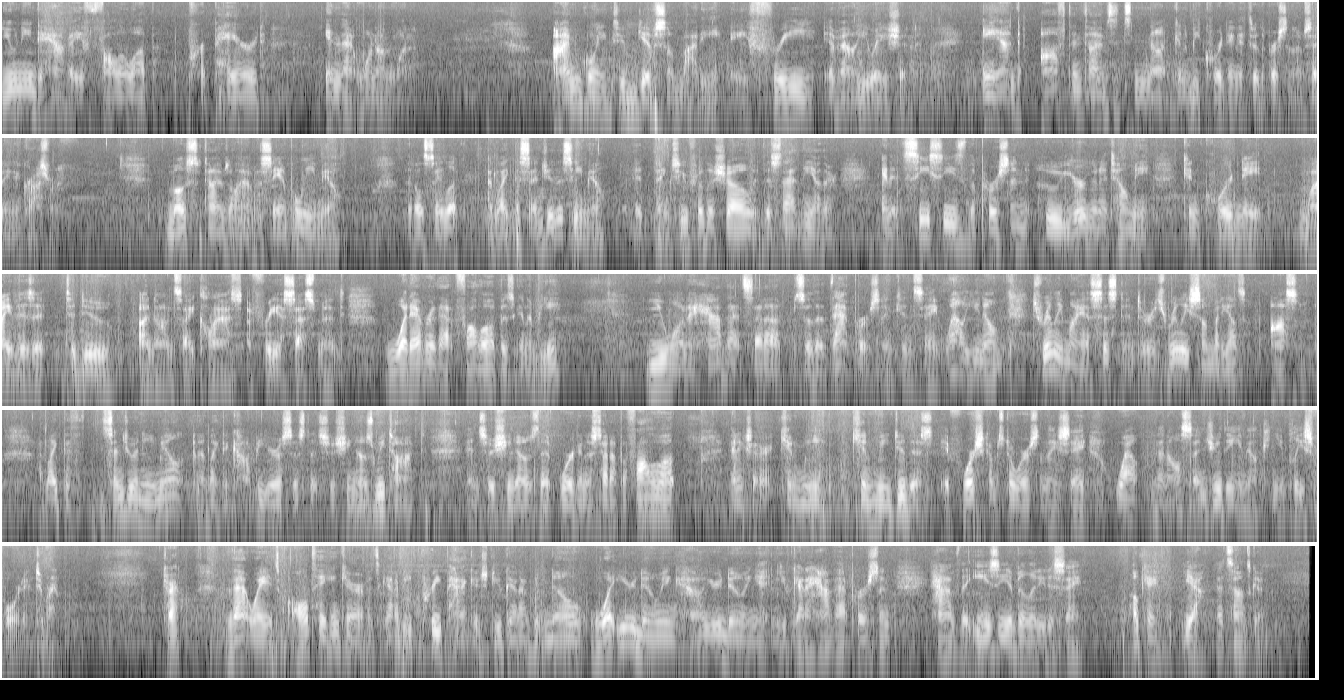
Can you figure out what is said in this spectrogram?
you need to have a follow up prepared in that one on one. I'm going to give somebody a free evaluation, and oftentimes it's not going to be coordinated through the person I'm sitting across from. Most of the times, I'll have a sample email that'll say, Look, I'd like to send you this email. It thanks you for the show, this, that, and the other. And it CCs the person who you're going to tell me can coordinate my visit to do an on site class, a free assessment, whatever that follow up is going to be you want to have that set up so that that person can say, well, you know, it's really my assistant or it's really somebody else. Awesome. I'd like to send you an email and I'd like to copy your assistant so she knows we talked and so she knows that we're going to set up a follow up and etc. Can we can we do this? If worse comes to worse and they say, well, then I'll send you the email. Can you please forward it to her? That way it's all taken care of. It's got to be pre-packaged. You've got to know what you're doing, how you're doing it, and you've got to have that person have the easy ability to say, okay, yeah, that sounds good.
